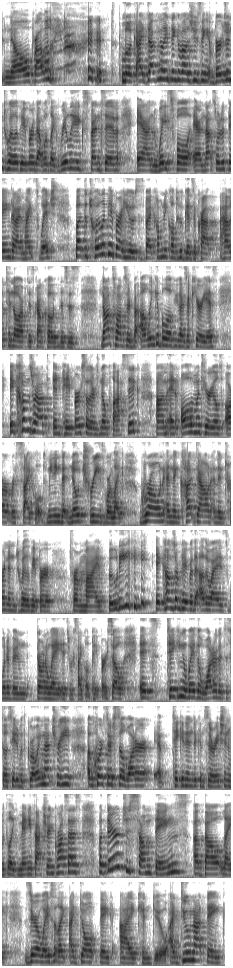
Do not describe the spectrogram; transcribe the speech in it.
No, probably not. Look, I definitely think if I was using virgin toilet paper that was like really expensive and wasteful and that sort of thing that I might switch. But the toilet paper I use is by a company called Who Gives a Crap. I have a $10 off discount code. This is not sponsored, but I'll link it below if you guys are curious. It comes wrapped in paper, so there's no plastic, um, and all the materials are recycled, meaning that no trees were like grown and then cut down and then turned into toilet paper from my booty. it comes from paper that otherwise would have been thrown away. It's recycled paper. So it's taking away the water that's associated with growing that tree. Of course, there's still water uh, taken into consideration with the like manufacturing process, but there are just some things about like zero waste that like I don't think I can do. I do not think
